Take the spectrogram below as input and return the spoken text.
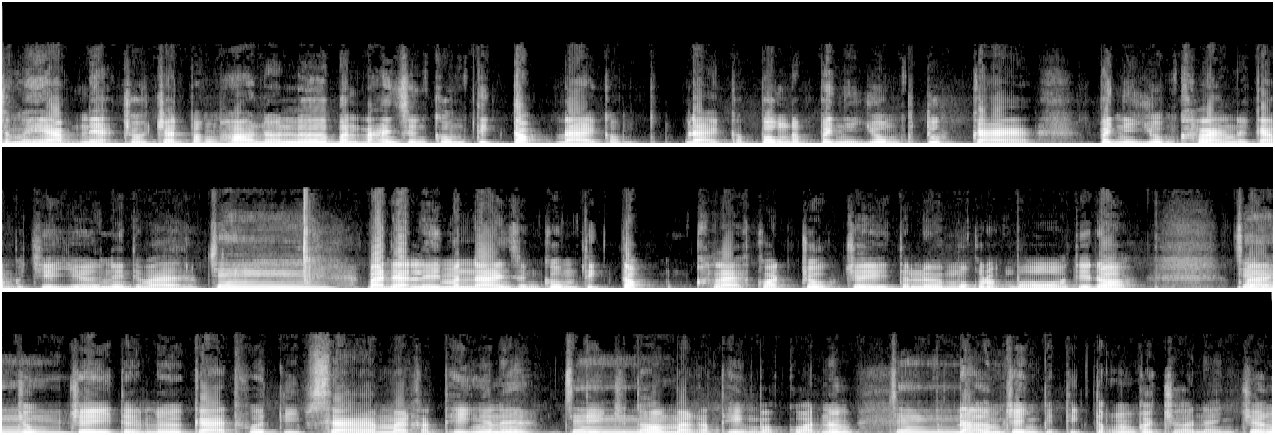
សម្រាប់អ្នកចូលចិត្តបង្ហោះនៅលើបណ្ដាញសង្គម TikTok ដែលកំដែលកំពុងតែពេញនិយមផ្ទុះការពេញនិយមខ្លាំងនៅកម្ពុជាយើងនេះទេបាទចាបាទអ្នកលេងបណ្ដាញសង្គម TikTok ខ្លះគាត់ជោគជ័យទៅលើមុខរបរទៀតហ៎ចា៎បាទជោគជ័យទៅលើការធ្វើទីផ្សារ marketing ហ្នឹងណាចា៎ digital marketing របស់គាត់ហ្នឹងចាដើមចេញពី TikTok ហ្នឹងក៏ច្រើនដែរអញ្ចឹង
